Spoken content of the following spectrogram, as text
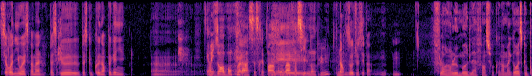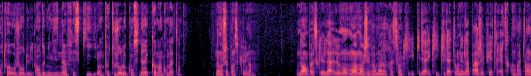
C'est Ronnie, ouais, c'est pas mal. Parce que, parce que Connor peut gagner. Euh, Et en Oui. faisant un bon combat, Voilà. ce serait pas un Mais- combat facile non plus. Non. Les autres, je sais pas. Florian, le mot de la fin sur Conor McGregor, est-ce que pour toi, aujourd'hui, en 2019, est-ce qu'on peut toujours le considérer comme un combattant? Non, je pense plus, non. Non, parce que là, moi, moi j'ai vraiment l'impression qu'il a, tourné la page. Et puis être, combattant,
